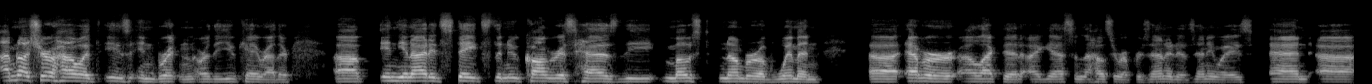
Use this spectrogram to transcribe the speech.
am not sure how it is in Britain or the UK rather. Uh, in the United States, the new Congress has the most number of women uh, ever elected, I guess, in the House of Representatives, anyways. And uh,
